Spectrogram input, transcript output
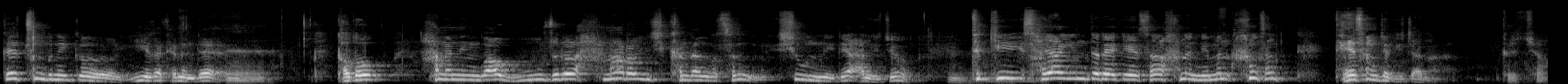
그 충분히 그 이해가 되는데 네. 더더욱 하나님과 우주를 하나로 인식한다는 것은 쉬운 일이 아니죠. 음. 특히 서양인들에게서 하느님은 항상 대상적이잖아. 그렇죠.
